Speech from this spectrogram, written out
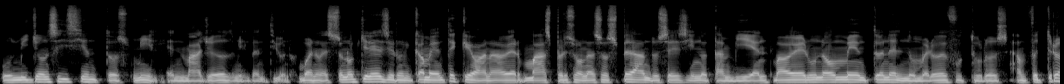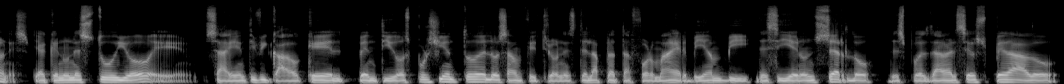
1.600.000 en mayo de 2021. Bueno, esto no quiere decir únicamente que van a haber más personas hospedándose, sino también va a haber un aumento en el número de futuros anfitriones, ya que en un estudio eh, se ha identificado que el 22% de los anfitriones de la plataforma Airbnb decidieron serlo después de haberse hospedado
